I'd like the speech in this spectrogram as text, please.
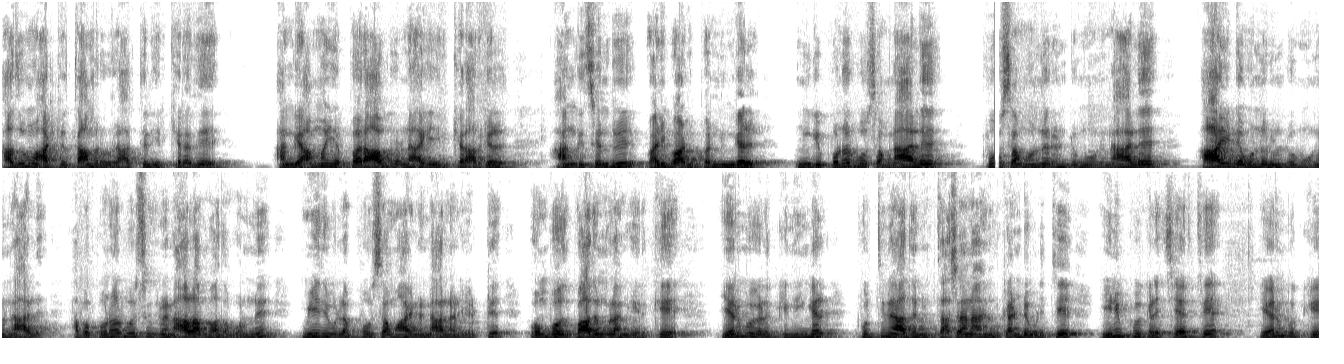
அதுவும் ஆற்று தாமிரபரணி ஆற்றில் இருக்கிறது. அங்கு அம்மையப்பர் ஆவுரனாக இருக்கிறார்கள். அங்கு சென்று வழிபாடு பண்ணுங்கள். இங்கு புனர்பூசம் நாலு பூசம் ஒன்று ரெண்டு மூணு நாலு ஆயுள ஒன்று ரெண்டு மூணு நாலு. அப்போ புனர்பூசத்தில் நாலாம் பாதம் ஒன்று மீதி உள்ள பூசம் ஆயுள நாலு நாலு எட்டு ஒம்பது பாதங்களும் அங்கே இருக்குது எறும்புகளுக்கு நீங்கள் புத்திநாதனின் தசநாதனும் கண்டுபிடித்து இனிப்புகளை சேர்த்து எறும்புக்கு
